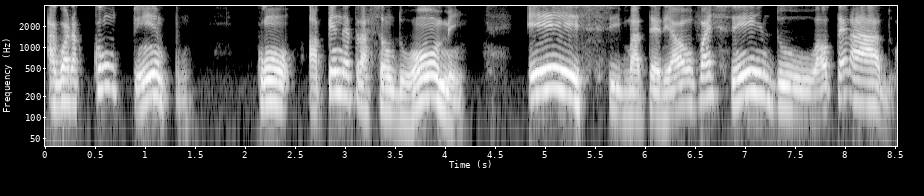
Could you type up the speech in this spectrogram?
Agora, com o tempo, com a penetração do homem, esse material vai sendo alterado.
